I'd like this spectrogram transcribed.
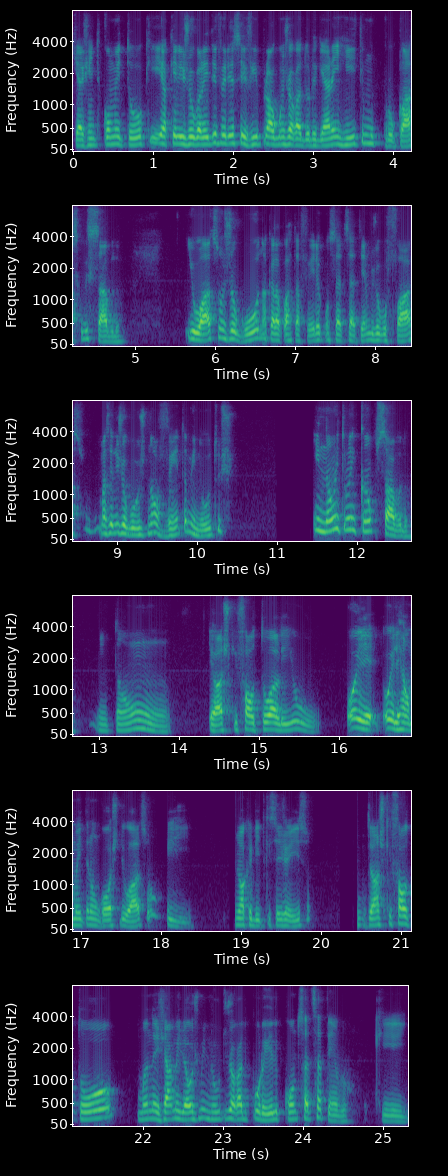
que a gente comentou que aquele jogo ali deveria servir para alguns jogadores ganharem ritmo para o clássico de sábado. E o Watson jogou naquela quarta-feira com 7 de setembro, jogo fácil, mas ele jogou os 90 minutos e não entrou em campo sábado. Então, eu acho que faltou ali o. Ou ele, ou ele realmente não gosta de Watson, e não acredito que seja isso. Então, acho que faltou manejar melhor os minutos jogados por ele contra o 7 de setembro. Que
